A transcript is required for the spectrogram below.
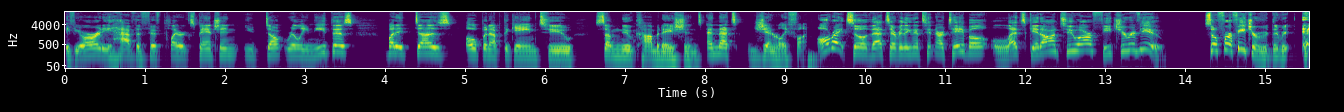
If you already have the fifth player expansion, you don't really need this, but it does open up the game to some new combinations, and that's generally fun. All right, so that's everything that's hitting our table. Let's get on to our feature review. So for a feature, re-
